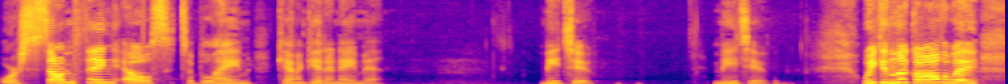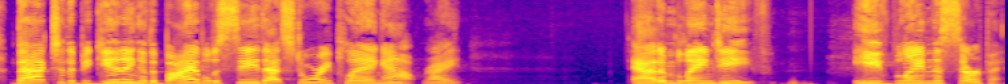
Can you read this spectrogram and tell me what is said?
or something else to blame. Can I get an amen? Me too. Me too. We can look all the way back to the beginning of the Bible to see that story playing out, right? Adam blamed Eve. Eve blamed the serpent,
